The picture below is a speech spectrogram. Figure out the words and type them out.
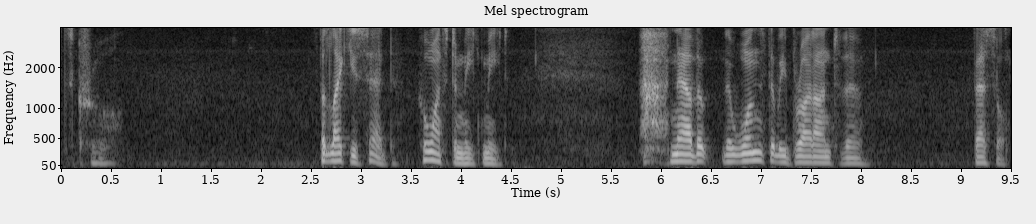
It's cruel. But like you said, who wants to meet meat? Now, the, the ones that we brought onto the vessel,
